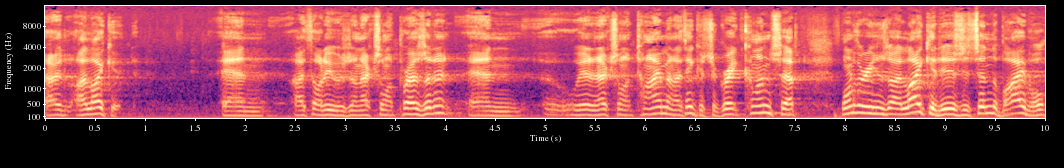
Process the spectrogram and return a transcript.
I, I like it. And I thought he was an excellent president, and we had an excellent time. And I think it's a great concept. One of the reasons I like it is it's in the Bible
